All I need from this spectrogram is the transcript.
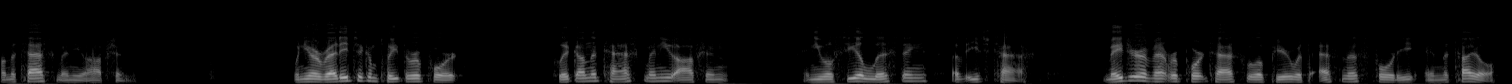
on the Task menu option. When you are ready to complete the report, click on the Task menu option and you will see a listing of each task. Major Event Report tasks will appear with S&S 40 in the title.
